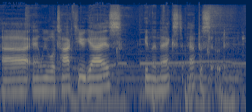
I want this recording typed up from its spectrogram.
Uh, and we will talk to you guys in the next episode.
